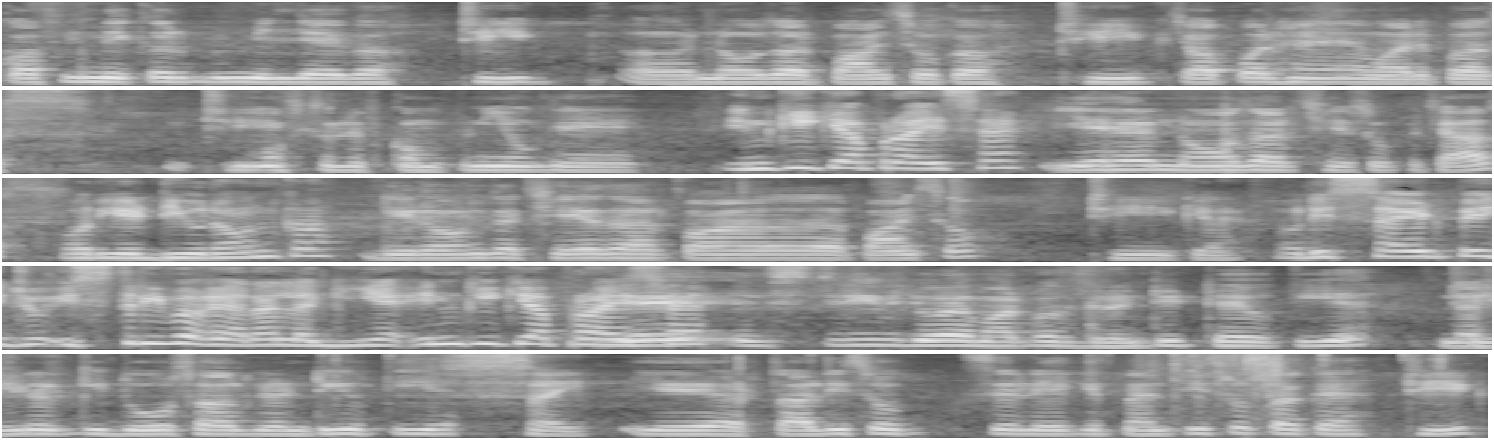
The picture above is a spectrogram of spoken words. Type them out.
कॉफ़ी मेकर भी मिल जाएगा। ठीक। नौ हज़ार पाँच सौ का। ठीक। चॉपर हैं हमारे पास। मुख्तलिफ़ कंपनियों के। हैं इनकी क्या प्राइस है? ये है नौ हज़ार छः सौ पचास। और ये ड्यूरॉन का? डिरॉन का छः हज़ार पाँच सौ। ठीक है। और इस साइड पे जो इस्त्री वगैरह लगी है इनकी क्या प्राइस है? इस्त्री जो है हमारे पास ग्रंटेड है होती है। नेशनल की दो साल गारंटी होती है। सही। ये अड़तालीस सौ से लेके पैंतीस सौ तक है। ठीक।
